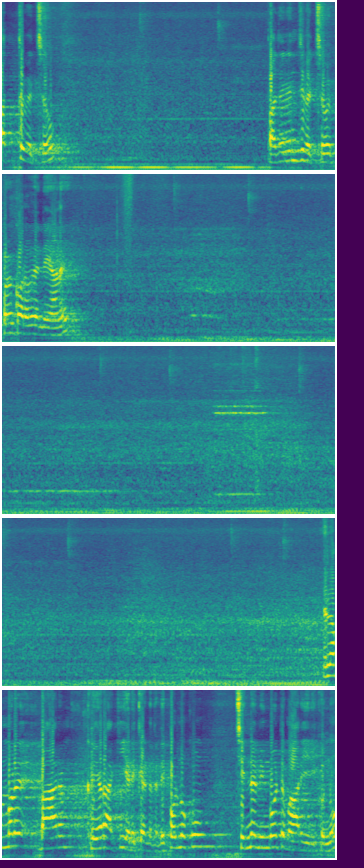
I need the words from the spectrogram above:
പത്ത് വെച്ചു. പതിനഞ്ച് വെച്ചു. ഇപ്പോഴും കുറവ് തന്നെയാണ്. നമ്മൾ ഭാരം ക്ലിയർ ആക്കി എടുക്കേണ്ടതുണ്ട്. ഇപ്പോൾ നോക്കൂ ചിഹ്നം ഇങ്ങോട്ട് മാറിയിരിക്കുന്നു.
